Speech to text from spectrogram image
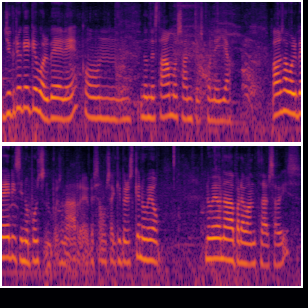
Yo creo que hay que volver, ¿eh? Con donde estábamos antes, con ella. Vamos a volver y si no, pues, pues nada, regresamos aquí. Pero es que no veo... No veo nada para avanzar, ¿sabéis?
